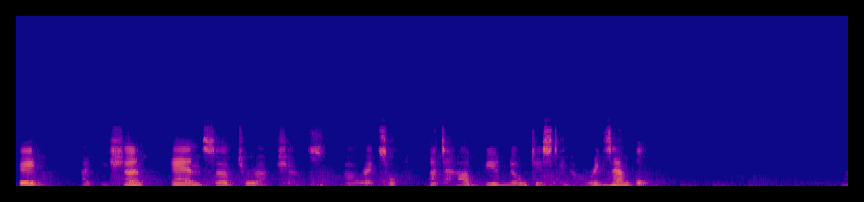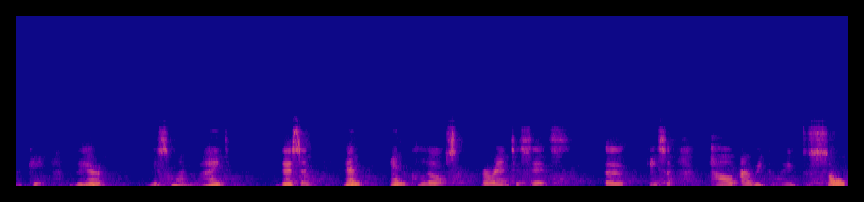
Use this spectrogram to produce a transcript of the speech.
Okay, addition and subtractions. Alright, so what have we noticed in our example? There this one right? There's an open and close parenthesis. Okay so how are we going to solve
